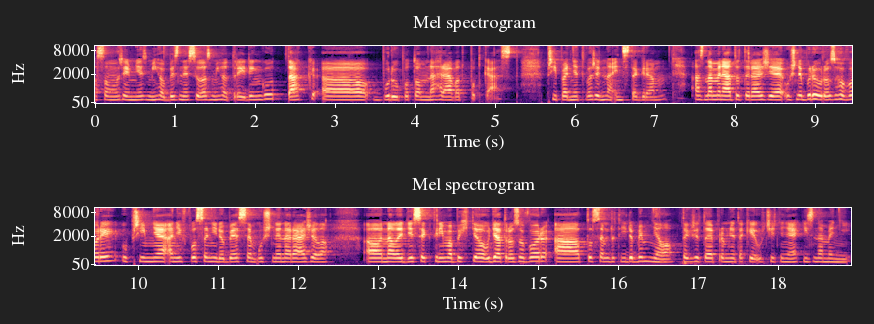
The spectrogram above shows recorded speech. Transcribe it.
samozřejmě z mýho biznesu a z mýho tradingu, tak uh, budu potom nahrávat podcast, případně tvořit na Instagram. A znamená to teda, že už nebudou rozhovory, upřímně ani v poslední době jsem už nenarážela uh, na lidi, se kterými bych chtěla udělat rozhovor a to jsem do té doby měla, takže to je pro mě taky určitě nějaký znamení.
